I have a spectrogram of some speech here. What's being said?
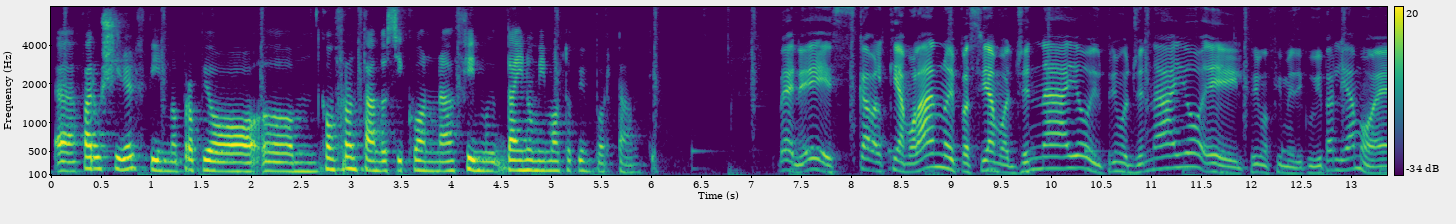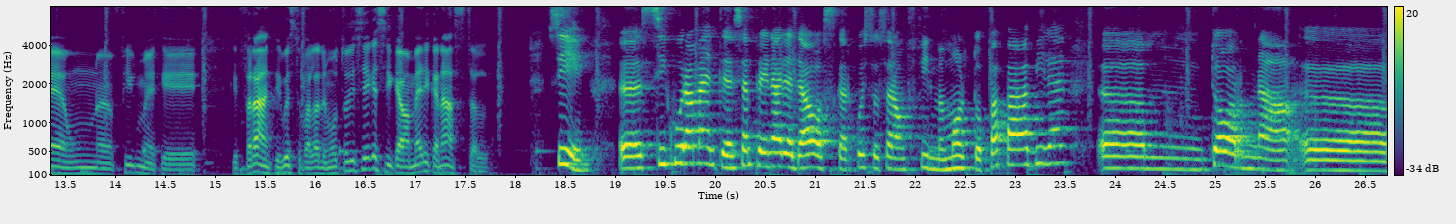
eh, far uscire il film proprio ehm, confrontandosi con film dai nomi molto più importanti. Bene, e scavalchiamo l'anno e passiamo a gennaio, il primo gennaio, e il primo film di cui vi parliamo è un film che, che farà anche questo parlare molto di sé, si chiama American Hustle. Sì, eh, sicuramente sempre in area da Oscar, questo sarà un film molto papabile, ehm, torna eh,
